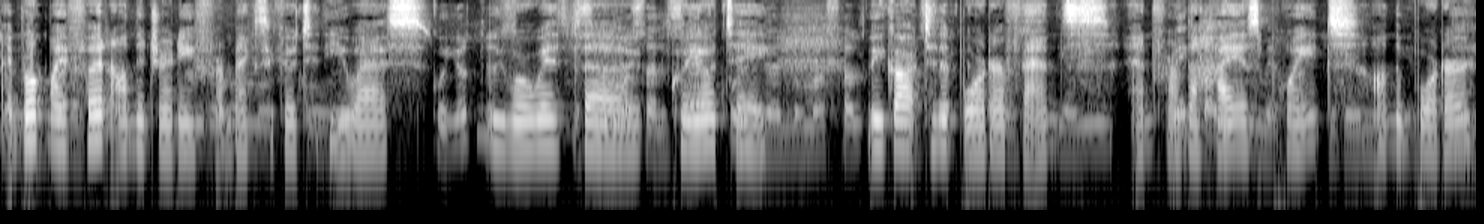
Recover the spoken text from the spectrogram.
I broke my foot on the journey from Mexico to the US. We were with the coyote. We got to the border fence, and from the highest point on the border,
